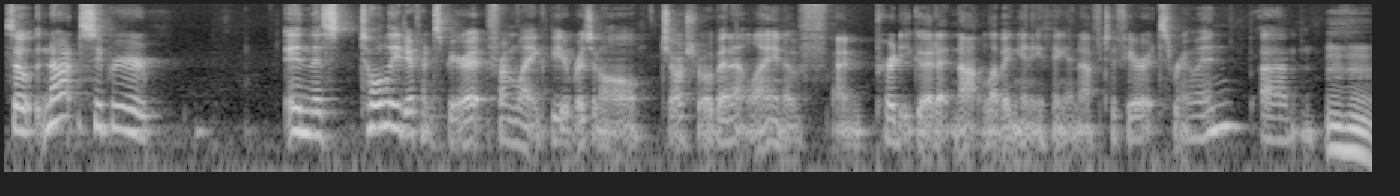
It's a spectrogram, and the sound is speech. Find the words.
So not super in this totally different spirit from like the original Joshua Bennett line of I'm pretty good at not loving anything enough to fear its ruin. Um, Mm-hmm.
